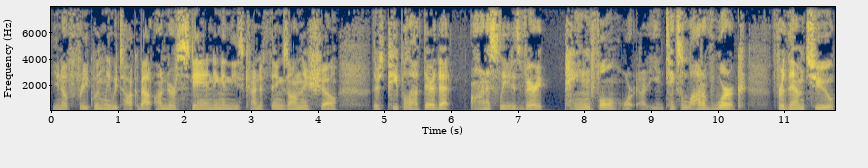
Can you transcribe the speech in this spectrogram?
you know, frequently we talk about understanding and these kind of things on this show. There's people out there that honestly it is very painful or uh, it takes a lot of work for them to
